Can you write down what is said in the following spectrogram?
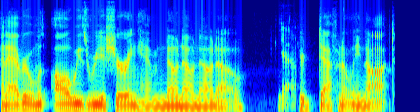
And everyone was always reassuring him, no, no, no, no, Yeah. you're definitely not.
